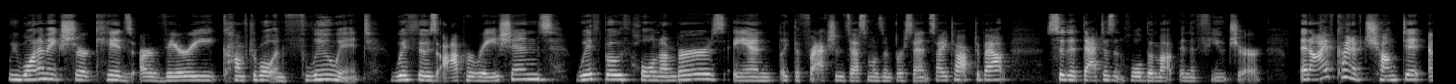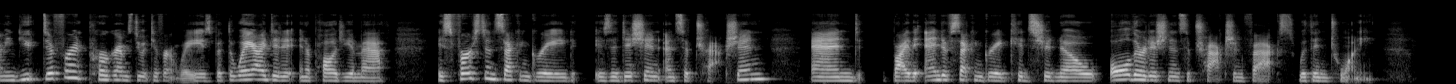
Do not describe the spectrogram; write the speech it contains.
we want to make sure kids are very comfortable and fluent with those operations with both whole numbers and like the fractions, decimals, and percents I talked about so that that doesn't hold them up in the future and I've kind of chunked it. I mean, you, different programs do it different ways, but the way I did it in Apologia Math is first and second grade is addition and subtraction. And by the end of second grade, kids should know all their addition and subtraction facts within 20.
